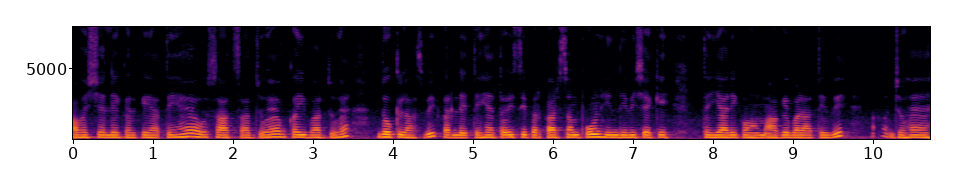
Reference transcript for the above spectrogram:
अवश्य लेकर के आते हैं और साथ साथ जो है, हम कई बार जो है, दो क्लास भी कर लेते हैं। तो इसी प्रकार संपूर्ण हिंदी विषय की तैयारी को हम आगे बढ़ाते हुए, जो है,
